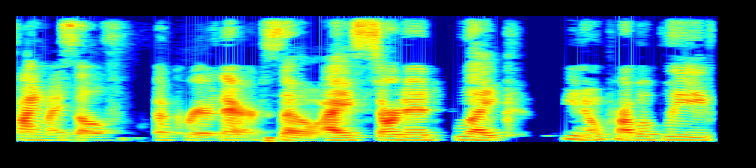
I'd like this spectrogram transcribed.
find myself a career there? So I started, like, you know, probably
